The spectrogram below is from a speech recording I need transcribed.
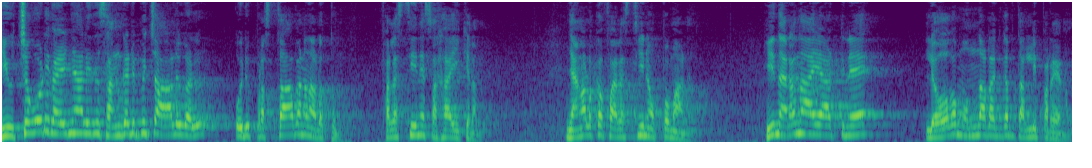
ഈ ഉച്ചകോടി കഴിഞ്ഞാൽ ഇത് സംഘടിപ്പിച്ച ആളുകൾ ഒരു പ്രസ്താവന നടത്തും. ഫലസ്തീനെ സഹായിക്കണം. ഞങ്ങളൊക്കെ ഫലസ്തീനൊപ്പമാണ്. ഈ നരനായാട്ടിനെ ലോകം ഒന്നടങ്കം തള്ളിപ്പറയണം.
